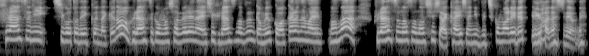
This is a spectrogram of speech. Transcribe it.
フランスに仕事で行くんだけどフランス語も喋れないしフランスの文化もよくわからないままフランスのその支社会社にぶち込まれるっていう話だよね。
